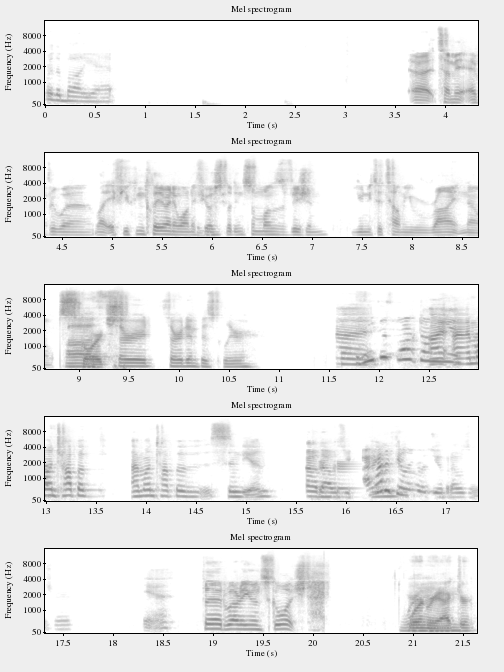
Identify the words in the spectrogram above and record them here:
Where the body at? Uh, tell me everywhere. Like, if you can clear anyone, if you're Mhm. stood in someone's vision, you need to tell me right now. Uh, Scorched. third third imp is clear. Uh, Who just walked on I me? I'm on top of I'm on top of Cindian. Oh, that was you. I had a Green. feeling it was you, but I wasn't sure. Yeah. Third, where are you in Scorched? We're in reactor.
